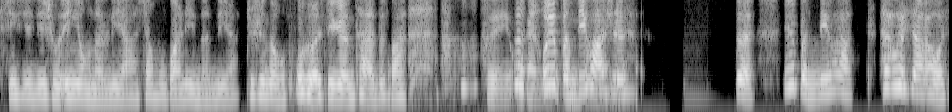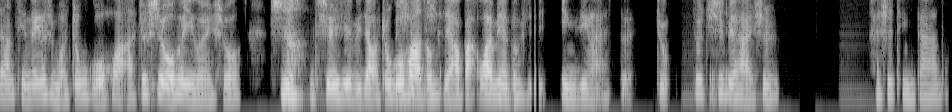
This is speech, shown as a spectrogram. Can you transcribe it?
信息技术应用能力啊、项目管理能力啊，就是那种复合型人才，对吧？对，我感觉。因为本地化是，对，因为本地化它会像让我想起那个什么中国化，就是我会以为说是 学一些比较中国化的东西，然后把外面的东西引进来。对，就就区别还是还是挺大的。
